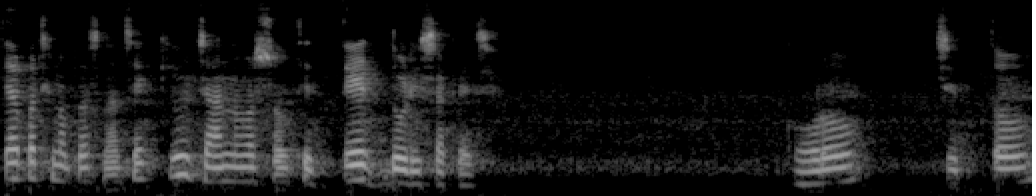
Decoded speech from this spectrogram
ત્યાર પછીનો પ્રશ્ન છે, કયું જાનવર સૌથી તેજ દોડી શકે છે? ઘોડો, ચિત્તો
